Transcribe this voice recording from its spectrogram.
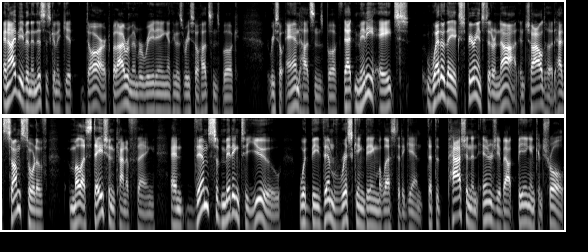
And I've even, and this is going to get dark, but I remember reading, I think it was Riso Hudson's book, Riso and Hudson's book, that many eights, whether they experienced it or not in childhood, had some sort of molestation kind of thing. And them submitting to you would be them risking being molested again. That the passion and energy about being in control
